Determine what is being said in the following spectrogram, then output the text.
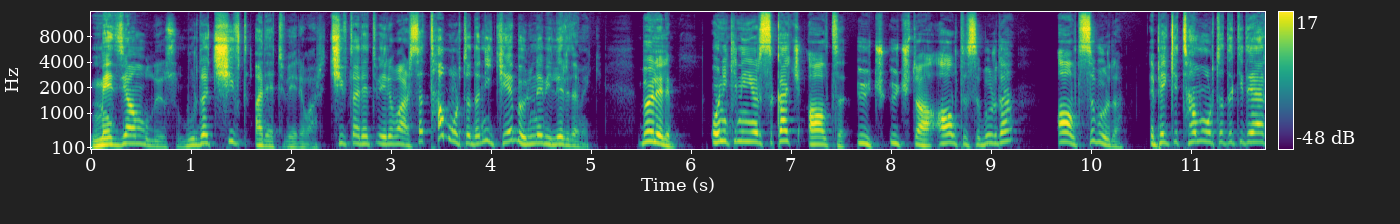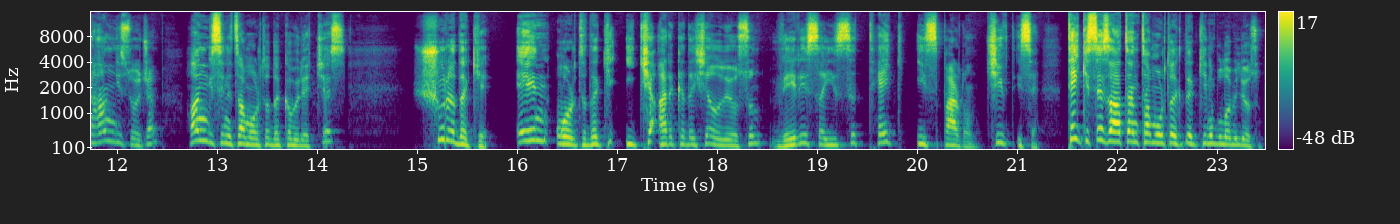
medyan buluyorsun. Burada çift adet veri var. Çift adet veri varsa tam ortadan ikiye bölünebilir demek. Bölelim. 12'nin yarısı kaç? 6. 3. 3 daha 6'sı burada. 6'sı burada. E peki tam ortadaki değer hangisi hocam? Hangisini tam ortada kabul edeceğiz? Şuradaki en ortadaki iki arkadaşı alıyorsun. Veri sayısı tek is pardon çift ise. Tek ise zaten tam ortadakini bulabiliyorsun.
